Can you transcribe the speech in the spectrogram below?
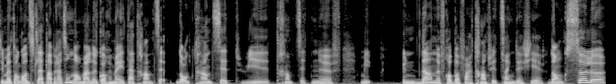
sais, mettons qu'on dit que la température normale d'un corps humain est à 37. Donc, 37,8, 37,9. Mais une dent ne fera pas faire 38,5 de fièvre. Donc, ça, là,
